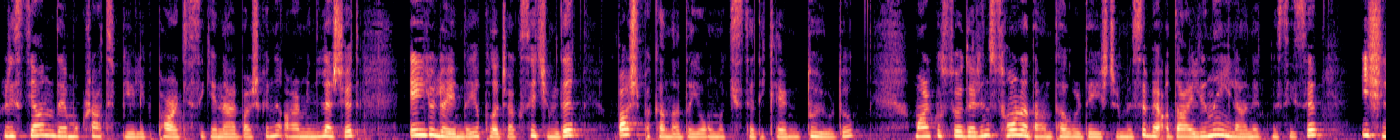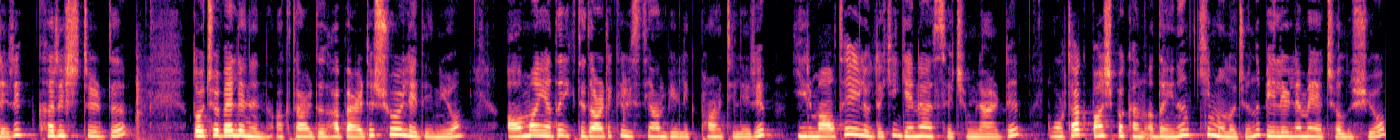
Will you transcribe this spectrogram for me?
Hristiyan Demokrat Birlik Partisi Genel Başkanı Armin Laschet Eylül ayında yapılacak seçimde başbakan adayı olmak istediklerini duyurdu. Markus Söder'in sonradan tavır değiştirmesi ve adaylığını ilan etmesi ise işleri karıştırdı. Deutsche Welle'nin aktardığı haberde şöyle deniyor. Almanya'da iktidardaki Hristiyan Birlik Partileri 26 Eylül'deki genel seçimlerde ortak başbakan adayının kim olacağını belirlemeye çalışıyor.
